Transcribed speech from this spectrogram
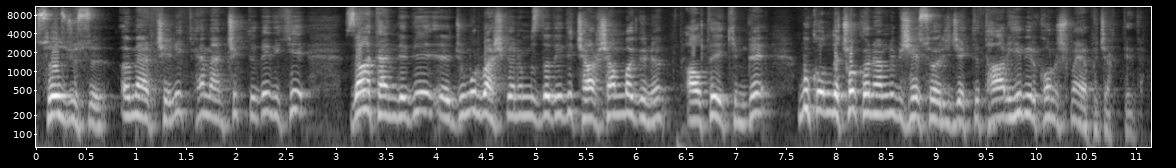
sözcüsü Ömer Çelik hemen çıktı dedi ki zaten dedi Cumhurbaşkanımız da dedi çarşamba günü 6 Ekim'de bu konuda çok önemli bir şey söyleyecekti. Tarihi bir konuşma yapacak dedi.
